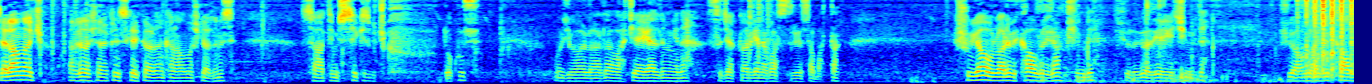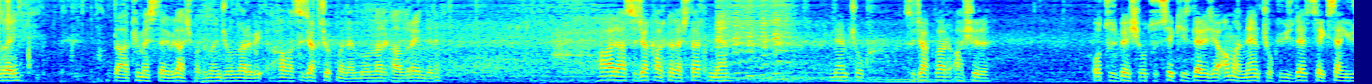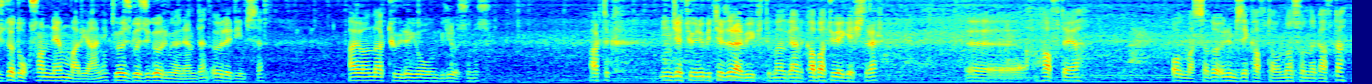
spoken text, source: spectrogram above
Selamünaleyküm. Arkadaşlar hepiniz KKR'dan kanalıma hoş geldiniz. Saatimiz 8.30 9. O civarlarda bahçeye geldim yine. Sıcaklar gene bastırıyor sabahtan. Şu yavruları bir kaldıracağım şimdi. Şöyle gölgeye geçeyim bir de. Şu yavruları bir kaldırayım. Daha kümesleri bile açmadım. Önce onları bir hava sıcak çökmeden bir onları kaldırayım dedim. Hala sıcak arkadaşlar. Nem. Nem çok. Sıcaklar aşırı. 35-38 derece ama nem çok. %80, %90 nem var yani. Göz gözü görmüyor nemden. Öyle diyeyim size. Hayvanlar tüyle yoğun biliyorsunuz. Artık ince tüyünü bitirdiler büyük ihtimal. Yani kaba tüye geçtiler. Ee, haftaya olmazsa da önümüzdeki hafta ondan sonraki hafta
